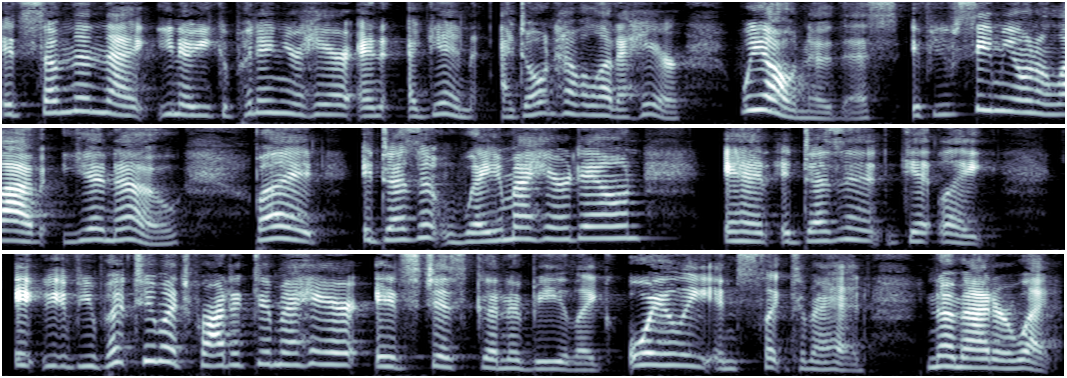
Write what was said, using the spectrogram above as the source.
It's something that, you know, you could put in your hair. And again, I don't have a lot of hair. We all know this. If you've seen me on a live, you know. But it doesn't weigh my hair down and it doesn't get like, if you put too much product in my hair, it's just gonna be like oily and slick to my head, no matter what.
